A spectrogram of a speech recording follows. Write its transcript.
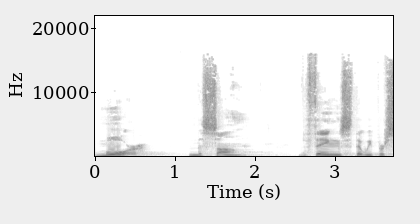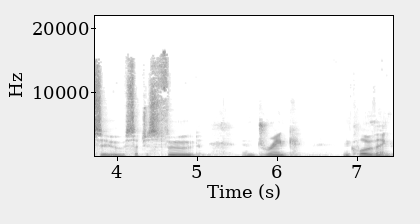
more than the sum of the things that we pursue, such as food and drink and clothing?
